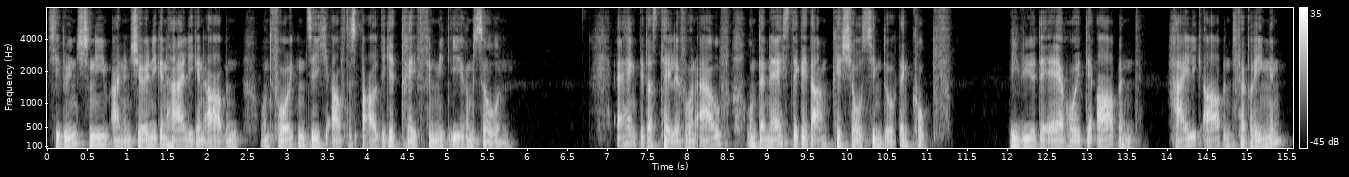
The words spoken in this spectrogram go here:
Sie wünschten ihm einen schönen heiligen Abend und freuten sich auf das baldige Treffen mit ihrem Sohn. Er hängte das Telefon auf und der nächste Gedanke schoss ihm durch den Kopf. Wie würde er heute Abend, Heiligabend verbringen?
